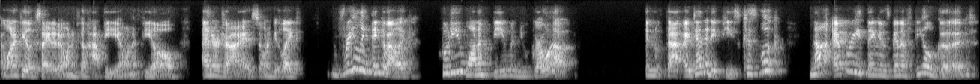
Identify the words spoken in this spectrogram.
I want to feel excited. I want to feel happy. I want to feel energized. I want to be like really think about like who do you want to be when you grow up? And that identity piece. Because look, not everything is going to feel good.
